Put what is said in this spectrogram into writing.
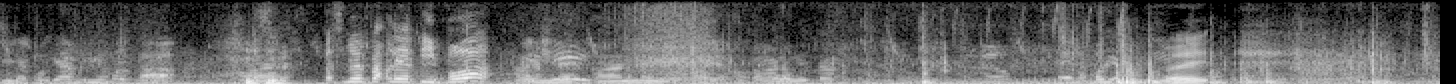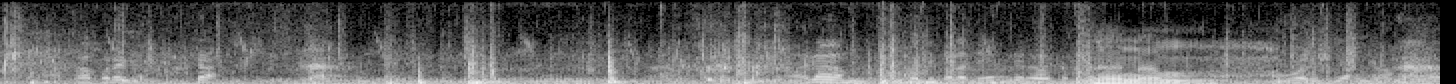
Sinapak yan, binumol ka. Tapos may pakliyatibo. Ano mo? Ano mo? Pangalan kita. Eh, napag Ay, Ah, pare. Sa. Alam. Pati pala din, gano'n. anam. Buwan, siya kung napala.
